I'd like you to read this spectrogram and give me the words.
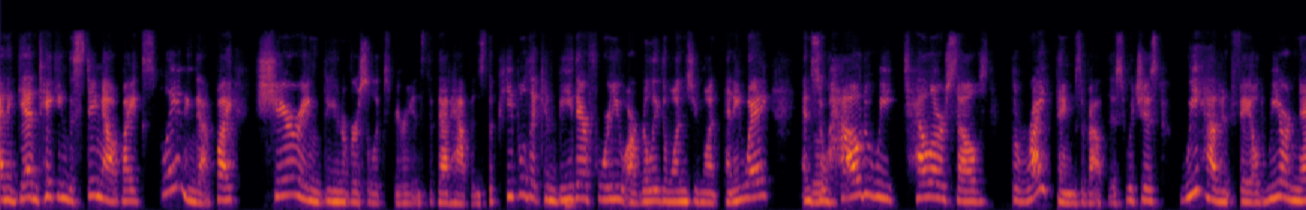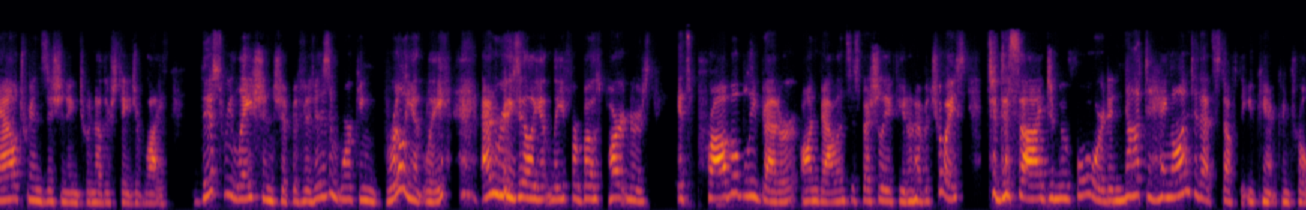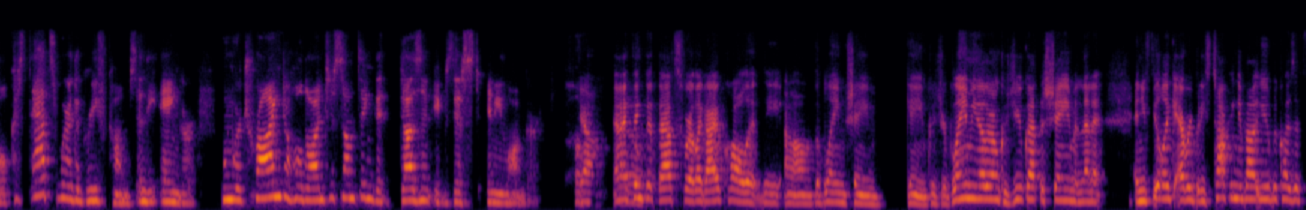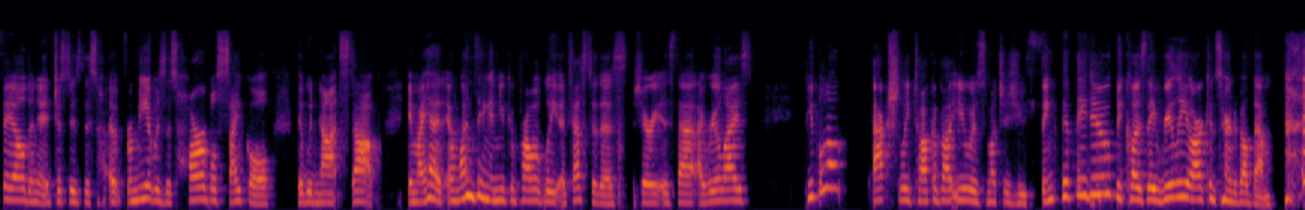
And again, taking the sting out by explaining that, by sharing the universal experience that that happens. The people that can be there for you are really the ones you want anyway. And so, mm. how do we tell ourselves the right things about this, which is we haven't failed. We are now transitioning to another stage of life. This relationship, if it isn't working brilliantly and resiliently for both partners, it's probably better on balance, especially if you don't have a choice, to decide to move forward and not to hang on to that stuff that you can't control, because that's where the grief comes and the anger when we're trying to hold on to something that doesn't exist any longer. Yeah. And I think that that's where, like, I call it the um the blame shame game because you're blaming the other one because you've got the shame and then it and you feel like everybody's talking about you because it failed and it just is this uh, for me it was this horrible cycle that would not stop in my head. And one thing and you could probably attest to this sherry is that i realized people don't actually talk about you as much as you think that they do because they really are concerned about them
